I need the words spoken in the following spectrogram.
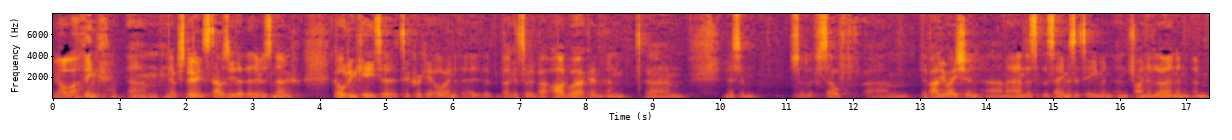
Yeah, well, I think um, you know, experience tells you that there is no golden key to, to cricket or anything. Like I said about hard work and, and um, you know, some sort of self um, evaluation um, and as, the same as a team and, and trying to learn and, and,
